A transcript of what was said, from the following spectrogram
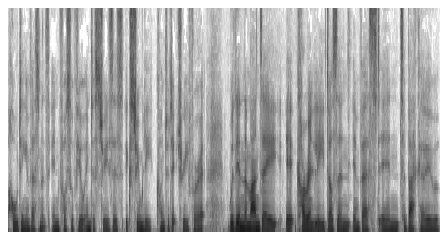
holding investments in fossil fuel industries is extremely contradictory for it. Within the mandate, it currently doesn't invest in tobacco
